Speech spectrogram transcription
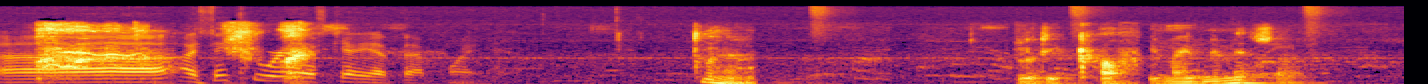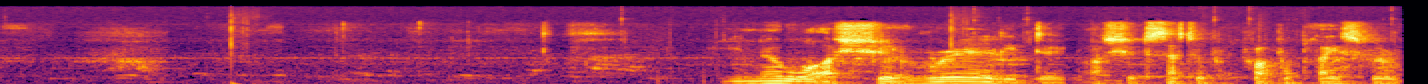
Uh, I think you were AFK at that point. Bloody coffee made me miss it. You know what I should really do? I should set up a proper place for a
